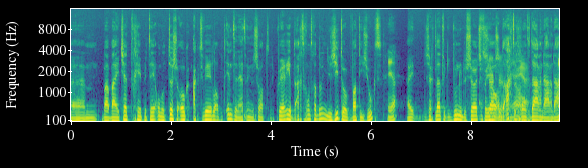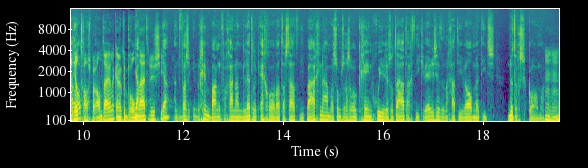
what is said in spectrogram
Um, waarbij ChatGPT ondertussen ook actueel op het internet een soort query op de achtergrond gaat doen. Je ziet ook wat hij zoekt. Ja. Hij zegt letterlijk, ik doe nu de search voor jou op de achtergrond, ja, ja. daar en daar en daar. Heel op. transparant eigenlijk. En ook de bron Ja. laten dus zien. Ja, en toen was ik in het begin bang van, gaan dan letterlijk echt wel wat daar staat op die pagina. Maar soms als er ook geen goede resultaten achter die query zitten, dan gaat hij wel met iets nuttigs komen. Mhm.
